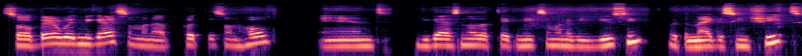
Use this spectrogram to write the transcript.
So bear with me guys, I'm going to put this on hold and you guys know the techniques I'm going to be using with the magazine sheet.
